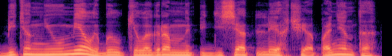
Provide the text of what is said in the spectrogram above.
Бить он не умел и был килограмм на пятьдесят легче оппонента,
